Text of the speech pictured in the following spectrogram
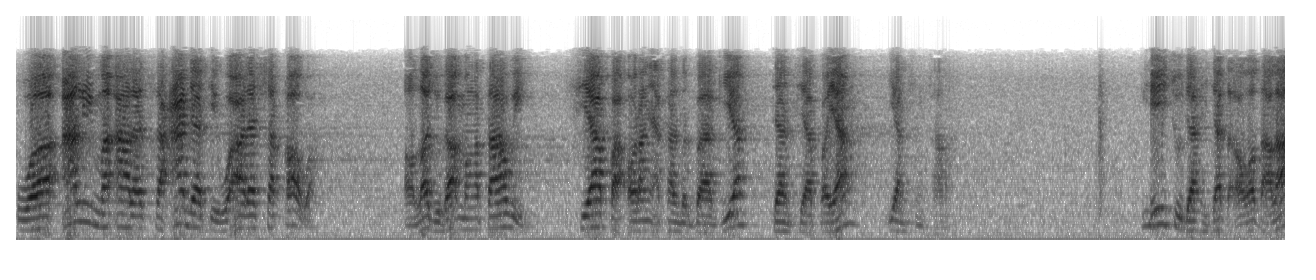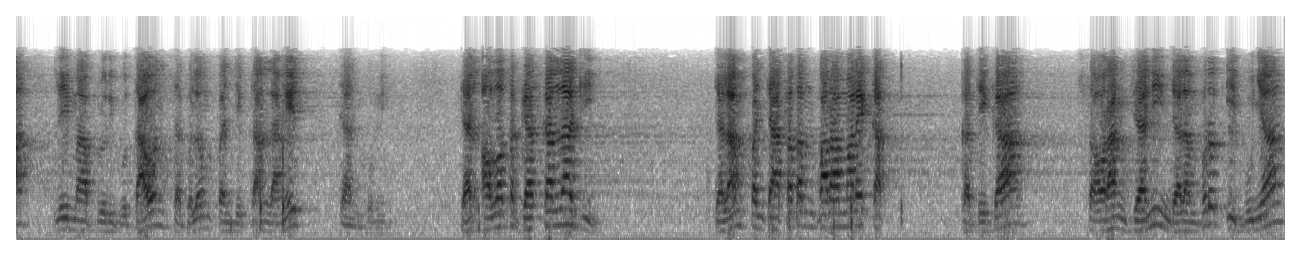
wa alima ala sa'adati wa ala syaqawa. Allah juga mengetahui siapa orang yang akan berbahagia dan siapa yang yang sengsara. Ini sudah dicatat Allah Ta'ala 50 ribu tahun sebelum penciptaan langit dan bumi. Dan Allah tegaskan lagi dalam pencatatan para malaikat. Ketika seorang janin dalam perut ibunya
